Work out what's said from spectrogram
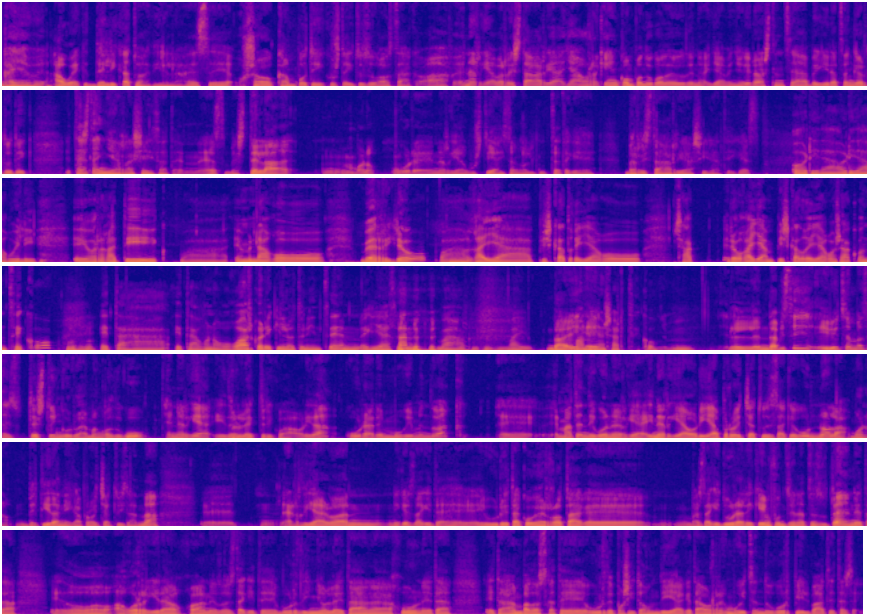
gai hauek delikatuak direla, ez? E, oso kanpotik ikuste dituzu gauzak. Ah, energia berriztagarria, ja, horrekin konponduko dugu dena. Ja, baina gero astentzea begiratzen gertutik eta ez da inerraxa izaten, ez? Bestela mm, bueno, gure energia guztia izango litzateke berriztagarria hasieratik, ez? Hori da, hori da, Willy. E, horregatik, ba, hemen nago berriro, ba, gaia pixkat gehiago sak, ero gaian pizkat gehiago sakontzeko, Mhm. eta, eta bueno, gogo askorekin lotu nintzen, egia esan, ba, bai, Bai, mamian e- sartzeko. Mm, Lehendabizi iruditzen bazaizu testu ingurua emango dugu. Energia hidroelektrikoa. Hori da, uraren mugimenduak eh, ematen digu energia. Energia hori aprobetxatu dezakegu nola? Bueno, betidanik aprobetxatu izan da. Eh, erdiaroan, nik ez dakit, eh, euretako errotak eh, ba ez dakit urarekin funtzionatzen zuten, eta edo agorregira joan, edo ez dakit eh, burdinoletan jun, eta eta han badauzkate ur deposito handiak, eta horrek mugitzen du gurpil bat, eta ez,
